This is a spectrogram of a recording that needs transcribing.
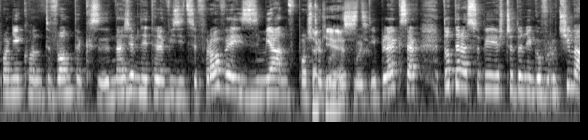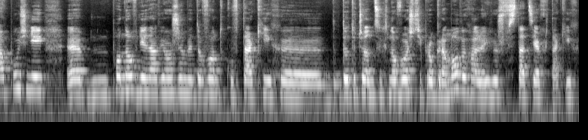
poniekąd wątek z naziemnej telewizji cyfrowej, zmian w poszczególnych jest. multiplexach. To teraz sobie jeszcze do niego wrócimy, a później e, ponownie nawiążemy do wątków takich e, dotyczących nowości programowych, ale już w stacjach takich,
